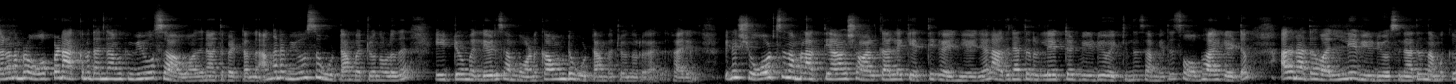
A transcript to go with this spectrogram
കാരണം നമ്മൾ ഓപ്പൺ ആക്കുമ്പോൾ തന്നെ നമുക്ക് വ്യൂസ് ആവും അതിനകത്ത് പെട്ടെന്ന്. അങ്ങനെ വ്യൂസ് കൂട്ടാൻ പറ്റുമോ എന്നുള്ളത് ഏറ്റവും വലിയൊരു സംഭവമാണ്. കൗണ്ട് കൂട്ടാൻ പറ്റുമോ എന്നൊരു കാര്യം- പിന്നെ ഷോർട്സ് നമ്മൾ അത്യാവശ്യം ആൾക്കാരിലേക്ക് എത്തിക്കഴിഞ്ഞ് കഴിഞ്ഞാൽ അതിനകത്ത് റിലേറ്റഡ് വീഡിയോ വെക്കുന്ന സമയത്ത് സ്വാഭാവികമായിട്ടും അതിനകത്ത് വലിയ വീഡിയോസിനകത്ത് നമുക്ക്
